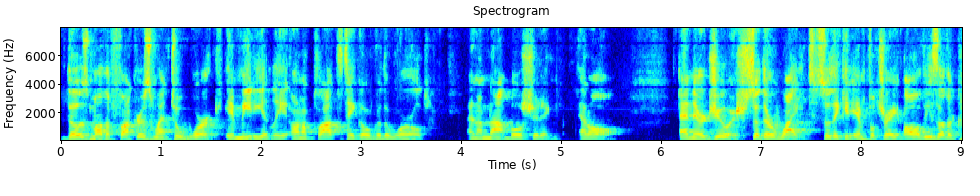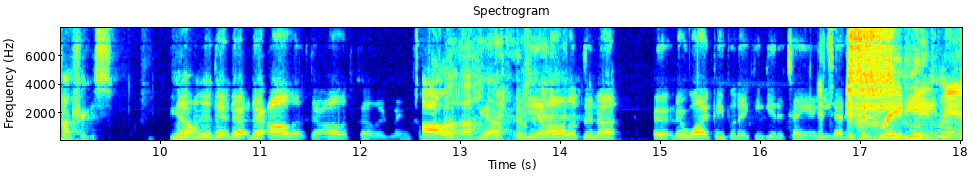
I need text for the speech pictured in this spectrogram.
those motherfuckers went to work immediately on a plot to take over the world. And I'm not bullshitting at all. And they're Jewish, so they're white, so they can infiltrate all these other countries. You know, they're, they're, they're, they're olive. They're olive colored, man. Olive, yeah. yeah, olive. They're not. They're, they're white people that can get a tan. It's, gotta- it's a gradient, man.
